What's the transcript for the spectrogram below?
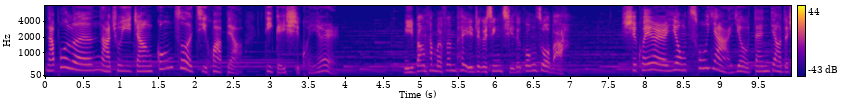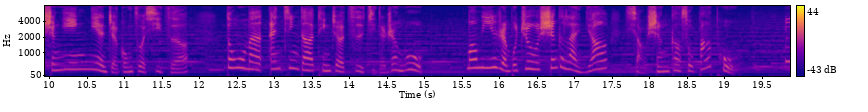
拿破仑拿出一张工作计划表，递给史奎尔：“你帮他们分配这个星期的工作吧。”史奎尔用粗哑又单调的声音念着工作细则。动物们安静地听着自己的任务。猫咪忍不住伸个懒腰，小声告诉巴普：“喵，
